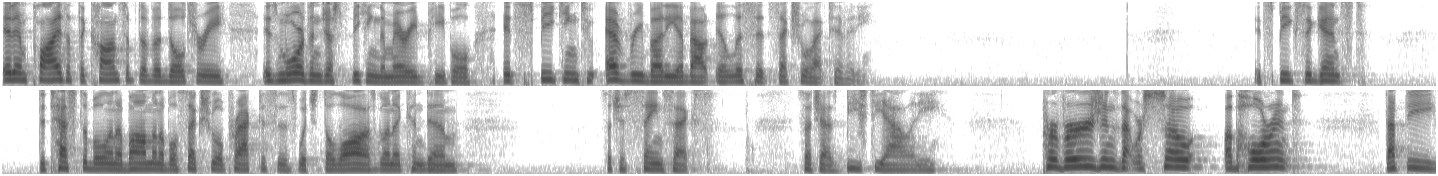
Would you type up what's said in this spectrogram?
it implies that the concept of adultery is more than just speaking to married people, it's speaking to everybody about illicit sexual activity. It speaks against detestable and abominable sexual practices which the law is going to condemn, such as same sex such as bestiality, perversions that were so abhorrent that the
